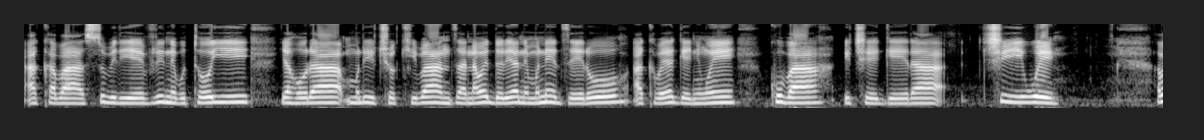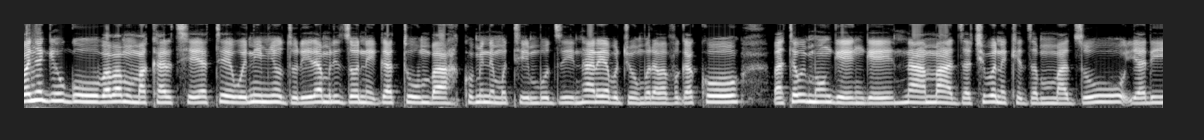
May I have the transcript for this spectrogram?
akaba asubiriye Evrine Butoyi yahora muri ico kibanza nawe Doriane Munezero akaba yagenywe kuba icegera ciwe abanyagihugu baba mu makaritsiye yatewe n'imyuzurira muri zone gatumba komine mutimbuzi intara ya bujumbura bavuga ko batewe impungenge n'amazi acibonekeza mu mazu yari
